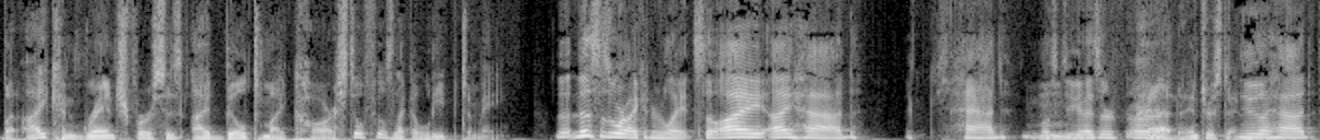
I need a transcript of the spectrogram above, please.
but I can wrench versus I built my car still feels like a leap to me. This is where I can relate. So I, I had, had, most of you guys are, are Had interesting. knew I had,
